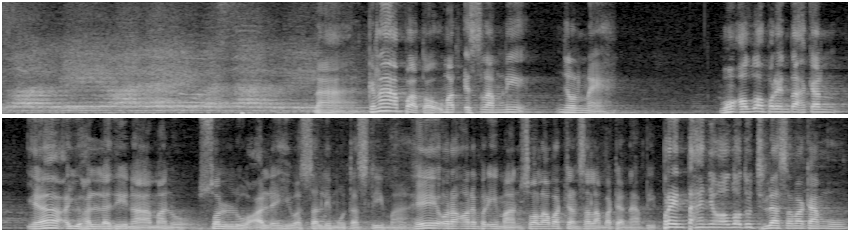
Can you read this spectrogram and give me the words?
salli alaihi wasallim Nah, kenapa toh umat Islam ini nyeleneh? Wong Allah perintahkan Ya ayyuhalladzina amanu sallu alaihi wasallimu taslima. Hei orang-orang beriman, solawat dan salam pada Nabi. Perintahnya Allah itu jelas sama kamu.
